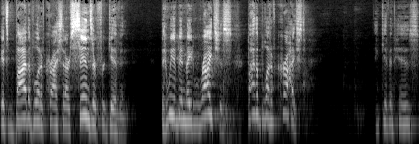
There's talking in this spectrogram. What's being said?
it's by the blood of Christ that our sins are forgiven, that we have been made righteous by the blood of Christ and given his,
